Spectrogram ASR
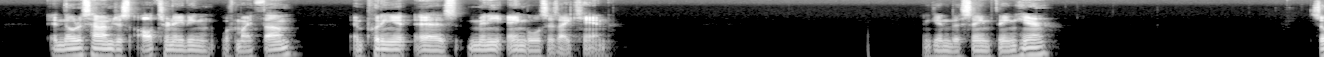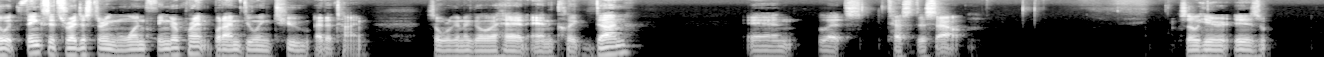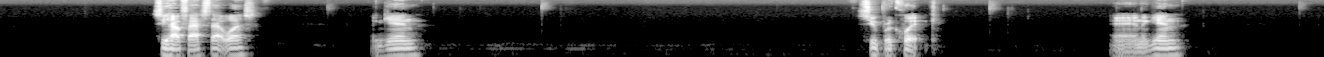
And notice how I'm just alternating with my thumb and putting it as many angles as I can. Again, the same thing here. So it thinks it's registering one fingerprint, but I'm doing two at a time. So we're gonna go ahead and click done and let's test this out. So here is, see how fast that was? Again, super quick. And again,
